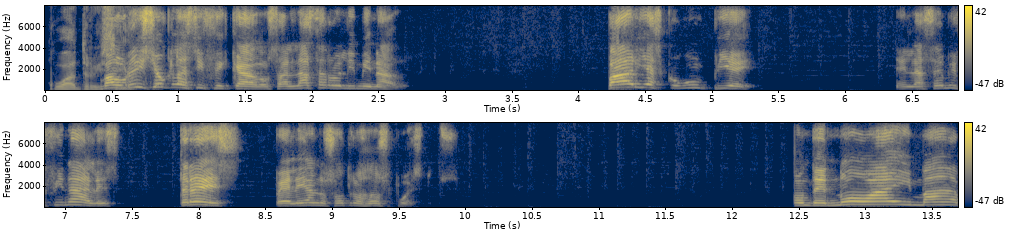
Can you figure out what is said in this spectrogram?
Cuatro y. Mauricio clasificado, San Lázaro eliminado. Varias con un pie en las semifinales, tres pelean los otros dos puestos. Donde no hay más,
